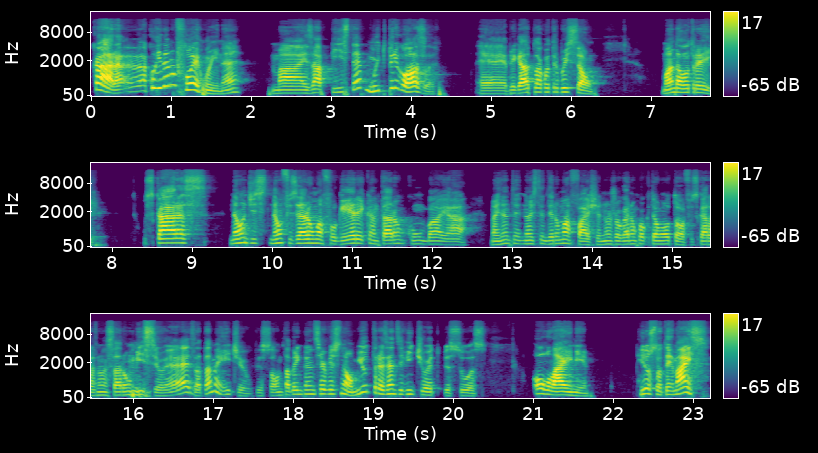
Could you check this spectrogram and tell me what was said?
Cara, a corrida não foi ruim, né? Mas a pista é muito perigosa. É, obrigado pela contribuição. Manda outra aí. Os caras não, não fizeram uma fogueira e cantaram com baiá mas não, não, estenderam uma faixa, não jogaram coquetel molotov, os caras lançaram um míssil. É, exatamente, o pessoal não tá brincando de serviço não. 1.328 pessoas online. Houston, tem mais?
